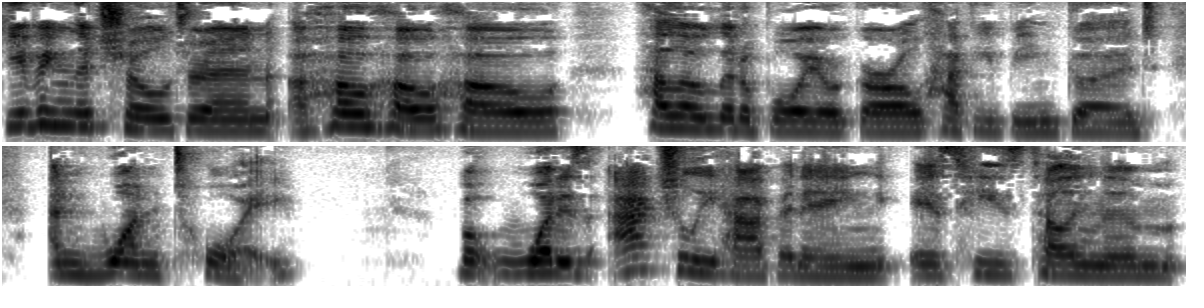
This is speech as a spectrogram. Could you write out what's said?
giving the children a ho ho ho, hello little boy or girl, have you been good, and one toy. But what is actually happening is he's telling them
